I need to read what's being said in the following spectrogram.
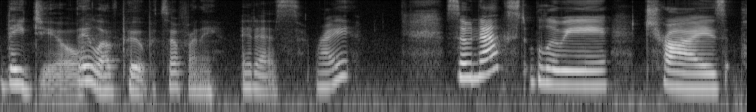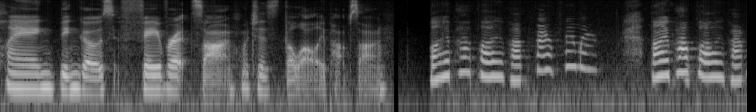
They do. They love poop. It's so funny. It is, right? So next, Bluey tries playing Bingo's favorite song, which is the lollipop song. Lollipop, lollipop, meow, meow, meow. lollipop, lollipop.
